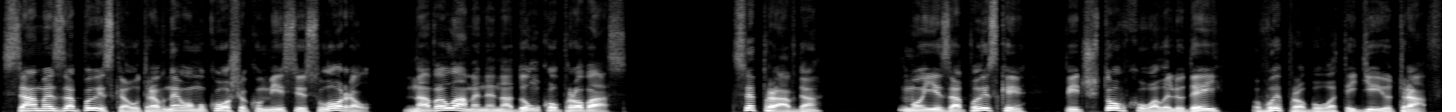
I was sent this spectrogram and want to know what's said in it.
Саме записка у травневому кошику місіс Лорел навела мене на думку про вас. Це правда. Мої записки підштовхували людей випробувати дію трав.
